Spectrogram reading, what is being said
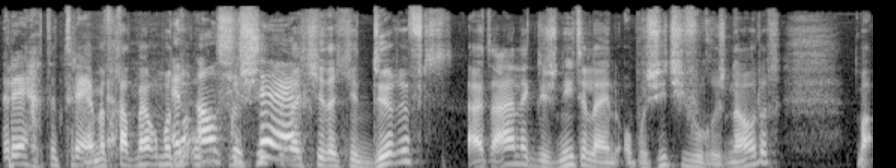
recht te trekken. Ja, maar het gaat mij om het, en om het als je principe zegt, dat, je, dat je durft, uiteindelijk dus niet alleen oppositievoer is nodig... maar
